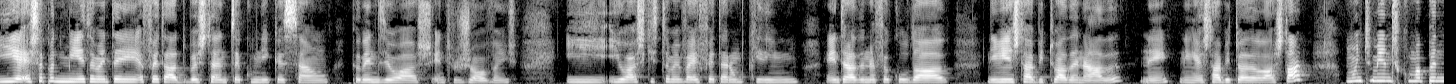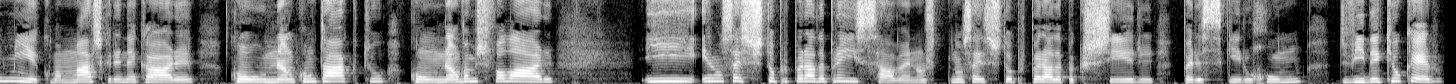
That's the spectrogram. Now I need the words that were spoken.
e esta pandemia também tem afetado bastante a comunicação, pelo menos eu acho, entre os jovens. E, e eu acho que isso também vai afetar um bocadinho a entrada na faculdade. Ninguém está habituado a nada, né? Ninguém está habituado a lá estar. Muito menos com uma pandemia, com uma máscara na cara, com o não contacto, com o não vamos falar. E eu não sei se estou preparada para isso, sabem? Não, não sei se estou preparada para crescer, para seguir o rumo de vida que eu quero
